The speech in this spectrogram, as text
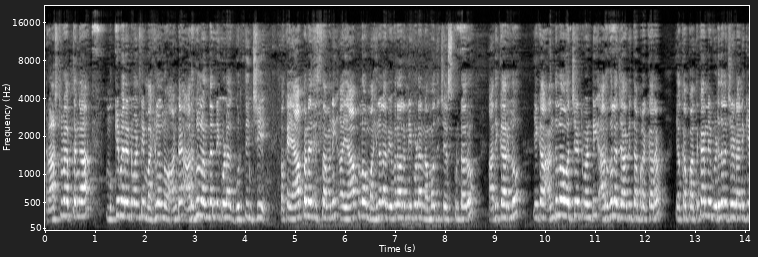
రాష్ట్ర వ్యాప్తంగా ముఖ్యమైనటువంటి మహిళలను అంటే అర్హులందరినీ కూడా గుర్తించి ఒక యాప్ అనేది ఇస్తామని ఆ యాప్లో మహిళల వివరాలన్నీ కూడా నమోదు చేసుకుంటారు అధికారులు. ఇక అందులో వచ్చేటువంటి అర్హుల జాబితా ప్రకారం యొక్క పథకాన్ని విడుదల చేయడానికి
